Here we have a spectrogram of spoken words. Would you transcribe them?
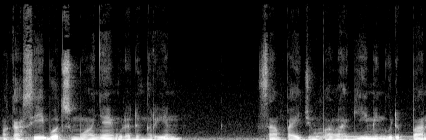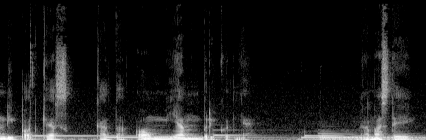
Makasih buat semuanya yang udah dengerin. Sampai jumpa lagi minggu depan di podcast Kata Om yang berikutnya. Namaste.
